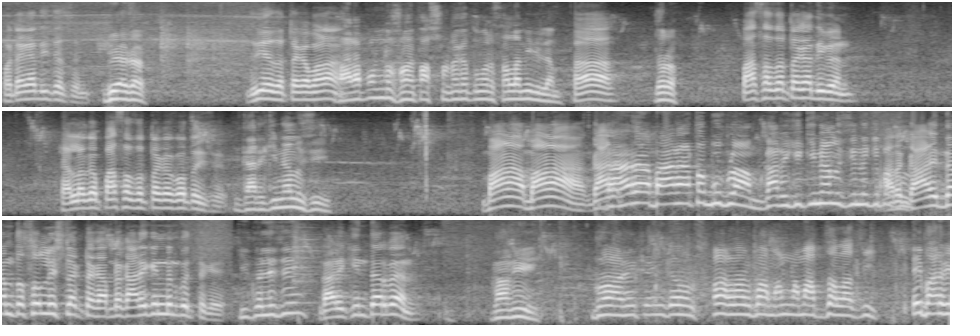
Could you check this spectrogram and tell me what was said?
ক টাকা দিতেছেন? দুই হাজার। দুই হাজার টাকা ভাড়া? ভাড়া পনেরোশো হয় পাঁচশো টাকা তোমার সালামি দিলাম। হ্যাঁ। ধরো। পাঁচ হাজার টাকা দিবেন। হ্যালোকে পাঁচ হাজার টাকা কত হয়েছে গাড়ি কিনা লইছি। ভাড়া ভাড়া গাড়ি ভাড়া ভাড়া তো বুঝলাম। গাড়ি কি কিনা লইছি নাকি আরে গাড়ির দাম তো চল্লিশ লাখ টাকা। আপনি গাড়ি কিনবেন কই থেকে? কি করলিছি গাড়ি কিনতে পারবেন? গাড়ি। সালার বা আমার নাম আফজাল আজি এই বাড়ি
